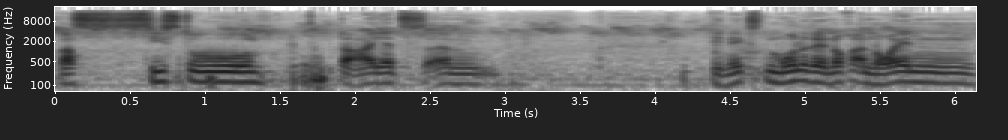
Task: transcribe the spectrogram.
Was siehst du da jetzt ähm, die nächsten Monate noch an neuen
